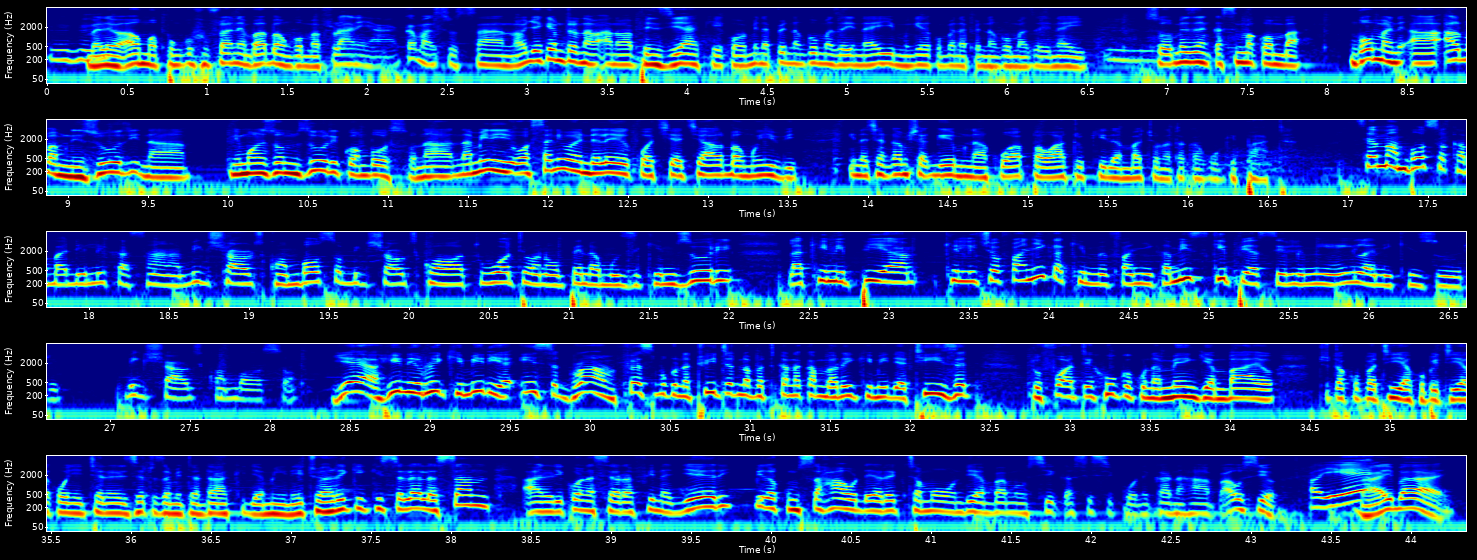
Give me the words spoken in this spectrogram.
mm-hmm. melewa au mapungufu fulani ambayo labda ngoma fulani ah, kama sio sana. Unajua kila mtu ana, ana mapenzi yake. Kwamba mi napenda ngoma za aina hii mwingine kwamba napenda ngoma za aina hii. Mm-hmm. so meza nikasema kwamba ngoma ni, uh, album ni nzuri na ni mwanzo mzuri kwa mboso na naamini wasanii waendelee kuachiachia albamu hivi inachangamsha game na kuwapa watu kile ambacho wanataka kukipata. Sema mboso kabadilika sana. Big shouts kwa mboso big shouts kwa watu wote wanaopenda muziki mzuri. Lakini pia kilichofanyika kimefanyika. Mi skipi asilimia ila ni kizuri big shouts kwa yeah hii ni Ricky media instagram facebook na twitter. Tunapatikana kama Ricky media tz tufuate huko kuna mengi ambayo tutakupatia kupitia kwenye chaneli zetu za mitandao ya kijamii. Naitwa riki kiselala san ah, nilikuwa na serafina jeri bila kumsahau director mo ndiye ambaye amehusika sisi kuonekana hapa au sio? Oh, yeah. bye bye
